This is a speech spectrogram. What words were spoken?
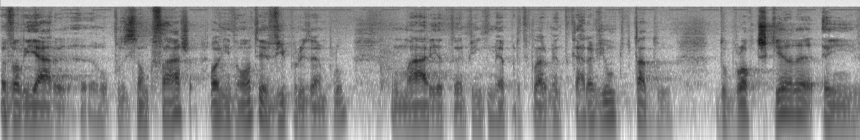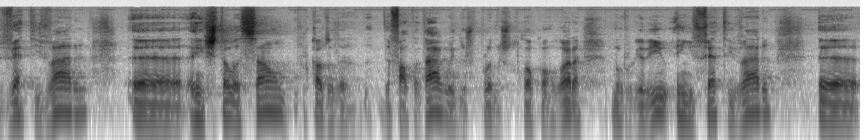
avaliar a oposição que faz. Olha, ainda ontem vi, por exemplo, uma área enfim, que me é particularmente cara, havia um deputado do Bloco de Esquerda a invetivar uh, a instalação, por causa da, da, falta de água e dos problemas que colocam agora no regadio, a invetivar a uh,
